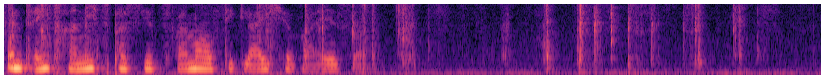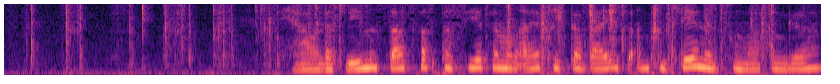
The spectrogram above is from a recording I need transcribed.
Und denk dran, nichts passiert zweimal auf die gleiche Weise. Ja, und das Leben ist das, was passiert, wenn man eifrig dabei ist, andere Pläne zu machen, gell?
